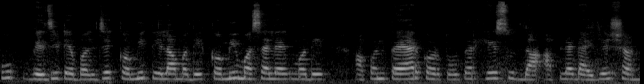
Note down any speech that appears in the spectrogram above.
खूप व्हेजिटेबल जे कमी तेलामध्ये कमी मसाल्यामध्ये आपण तयार करतो तर हे सुद्धा आपल्या डायजेशन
